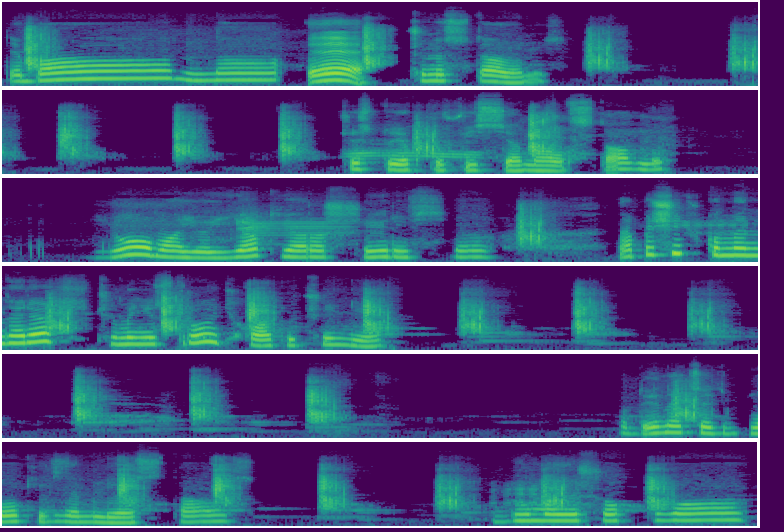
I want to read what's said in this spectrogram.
Треба на... Е, що не ставилось? Чисто як професіонал ставлю. Йо-моє, як я розширився. Напишіть в коментарях, чи мені строїть хату, чи ні. Одинадцять блоків землі осталось. Думаю, що хватить.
